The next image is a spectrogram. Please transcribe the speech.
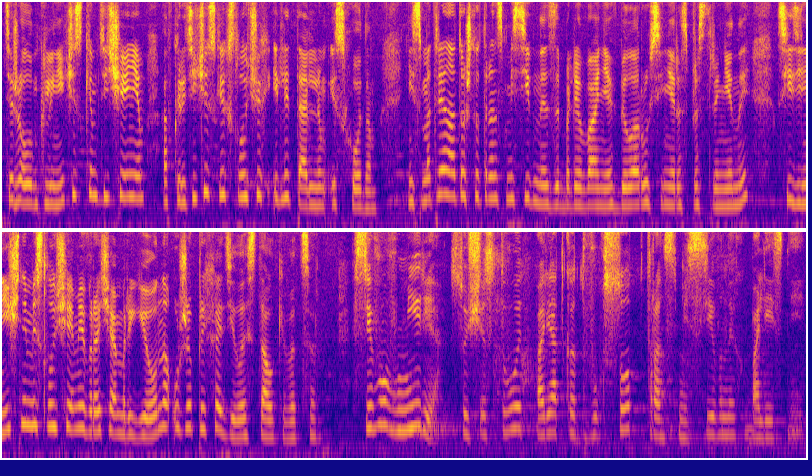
тяжелым клиническим течением, а в критических случаях и летальным исходом. Несмотря на то, что трансмиссивные заболевания в Беларуси не распространены, с единичными случаями врачам региона уже приходилось сталкиваться. Всего в мире существует порядка 200 трансмиссивных болезней.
